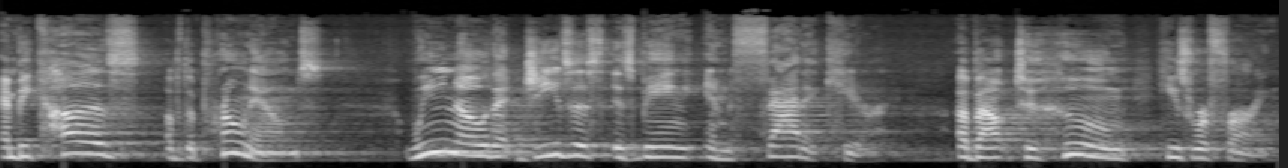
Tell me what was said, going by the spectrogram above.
And because of the pronouns, we know that Jesus is being emphatic here about to whom he's referring.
